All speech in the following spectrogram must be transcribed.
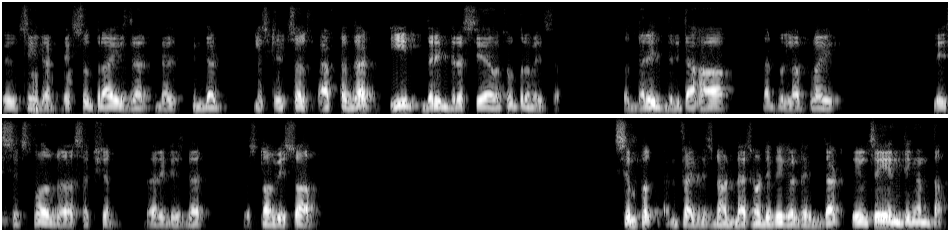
We'll see that next sutra is that the, in that list itself. After that, E Daridrasya sutra is. So Daridritaha, that will apply. Please six four uh, section where it is there. Just now we saw. Simple. In fact, it's not that's not difficult in that. You will see in Tinganta.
